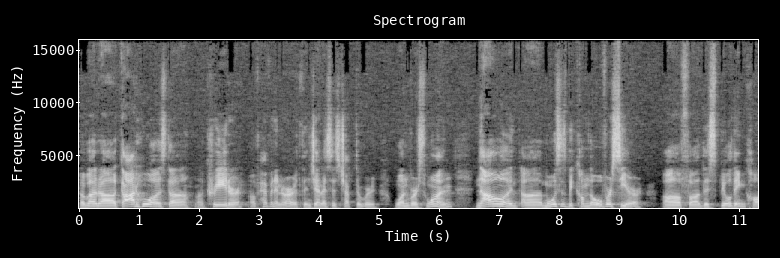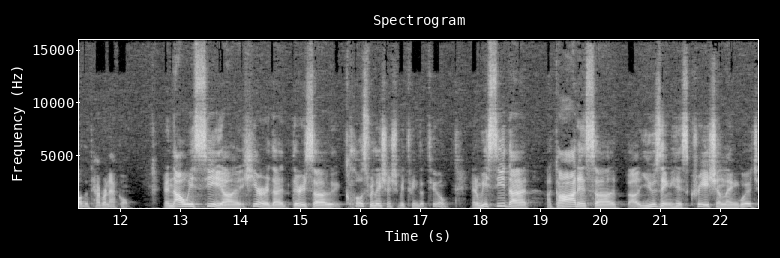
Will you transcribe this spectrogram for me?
Uh, but uh, God, who was the uh, creator of heaven and earth in Genesis chapter 1, verse 1, now uh, Moses become the overseer of uh, this building called the tabernacle. And now we see uh, here that there is a close relationship between the two. And we see that uh, God is uh, uh, using his creation language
